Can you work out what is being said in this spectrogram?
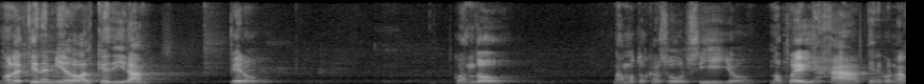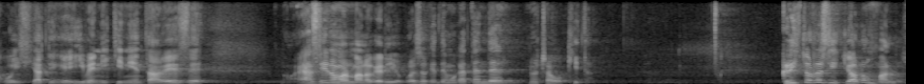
no le tiene miedo al que dirán, pero cuando vamos a tocar su bolsillo, no puede viajar, tiene problema judicial, tiene que ir venir 500 veces. No, es así nomás, hermano querido. Por eso es que tenemos que atender nuestra boquita. Cristo resistió a los malos.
